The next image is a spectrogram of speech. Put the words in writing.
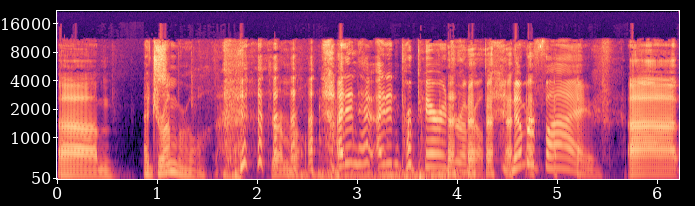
Um, A drum roll. drum roll. I didn't have, I didn't prepare a drum roll. Number 5. Uh,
